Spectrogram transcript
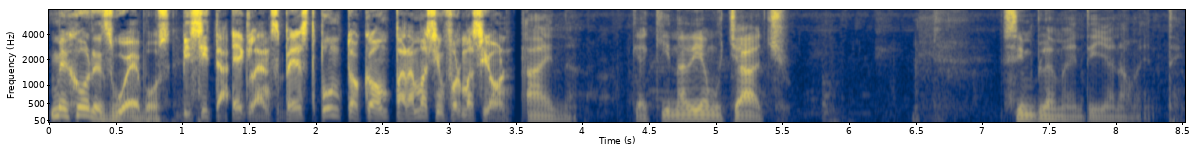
mejores huevos. Visita egglandsbest.com para más información. vaina. Que aquí nadie muchacho. Simplemente y llanamente.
